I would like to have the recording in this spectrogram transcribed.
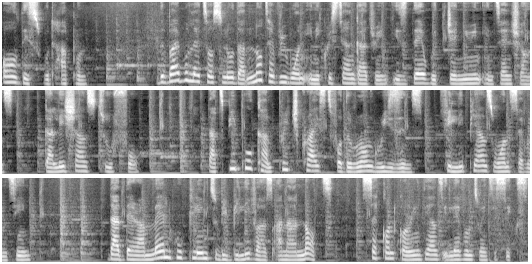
all this would happen. The Bible lets us know that not everyone in a Christian gathering is there with genuine intentions. Galatians 2 4. That people can preach Christ for the wrong reasons. Philippians 1:17. That there are men who claim to be believers and are not. 2 Corinthians 11:26.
